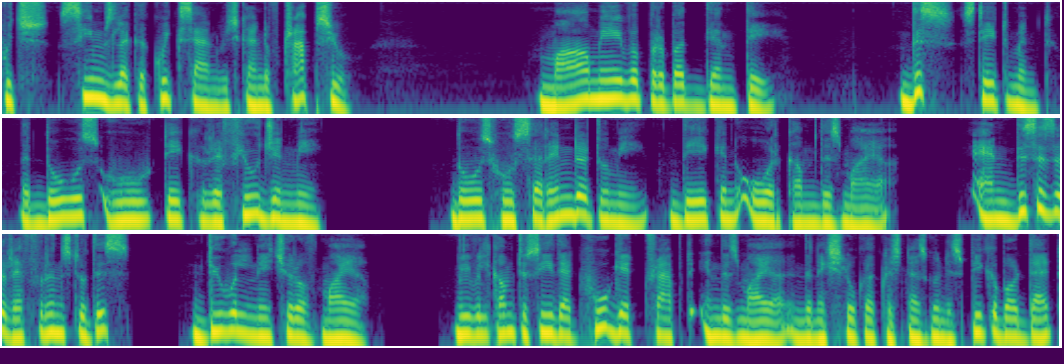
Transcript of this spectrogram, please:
which seems like a quicksand which kind of traps you? Mameva prapadyante. This statement that those who take refuge in me, those who surrender to me, they can overcome this Maya. And this is a reference to this dual nature of Maya we will come to see that who get trapped in this Maya. In the next shloka, Krishna is going to speak about that.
